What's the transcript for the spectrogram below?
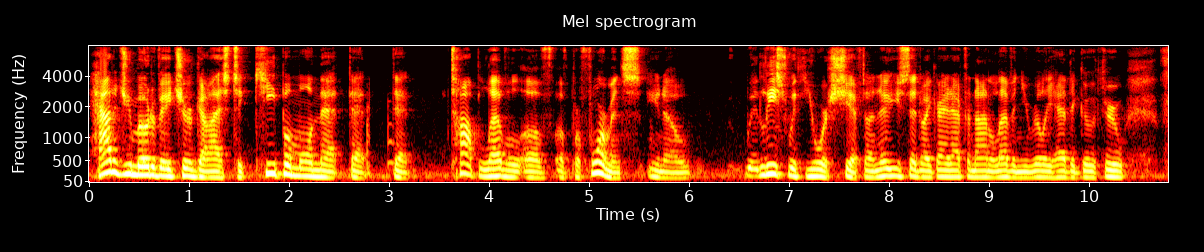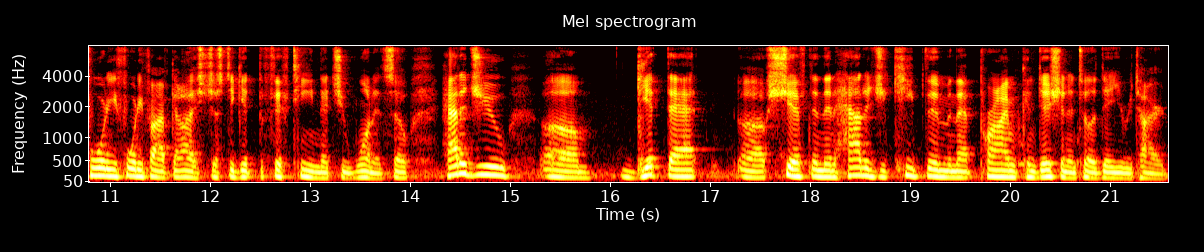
how did you motivate your guys to keep them on that that that top level of, of performance? You know, at least with your shift. I know you said like right after 9/11 you really had to go through 40 45 guys just to get the 15 that you wanted. So, how did you um, get that uh, shift and then how did you keep them in that prime condition until the day you retired?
